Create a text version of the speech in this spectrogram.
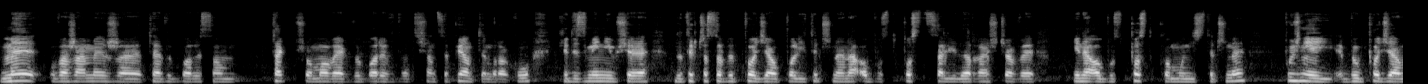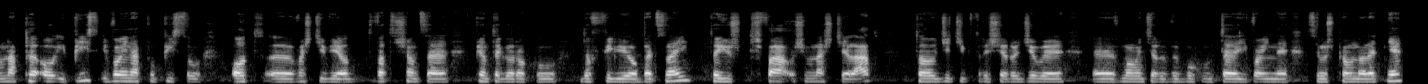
My uważamy, że te wybory są tak przełomowe jak wybory w 2005 roku, kiedy zmienił się dotychczasowy podział polityczny na obóz postsolidarnościowy i na obóz postkomunistyczny Później był podział na PO i PiS i wojna popisu od właściwie od 2005 roku do chwili obecnej. To już trwa 18 lat to dzieci, które się rodziły w momencie wybuchu tej wojny, są już pełnoletnie.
